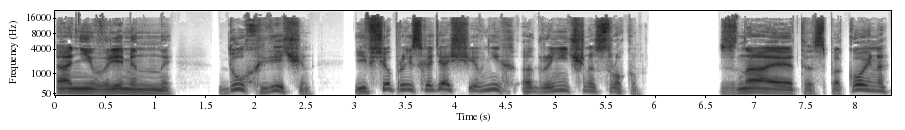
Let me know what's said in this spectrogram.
Они временны, дух вечен, и все происходящее в них ограничено сроком. Зная это спокойно,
